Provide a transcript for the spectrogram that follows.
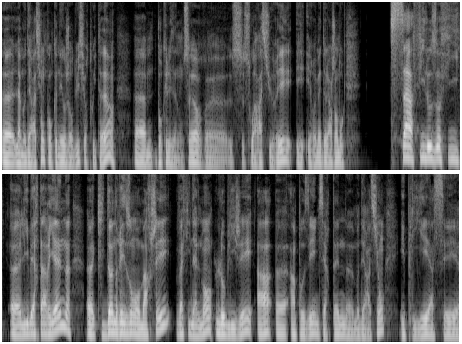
la modération qu'on connaît aujourd'hui sur Twitter. Euh, pour que les annonceurs euh, se soient rassurés et, remettent de l'argent. Donc, sa philosophie euh, libertarienne qui donne raison au marché va finalement l'obliger à imposer une certaine modération et plier à ces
